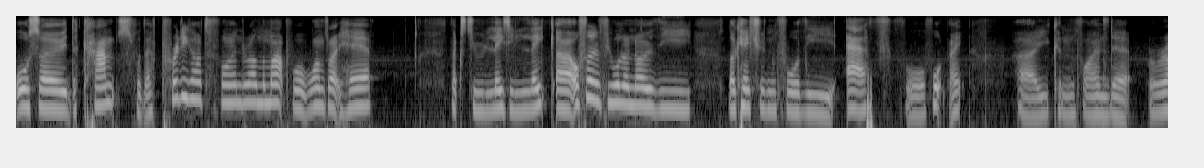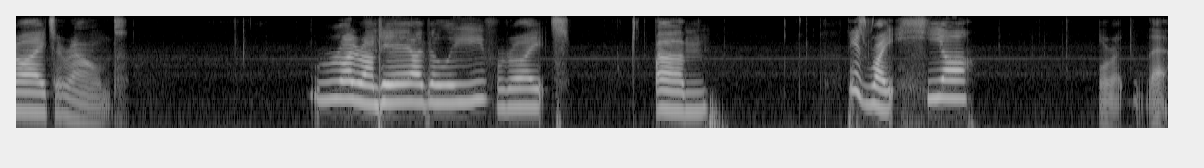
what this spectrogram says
also the camps, but they're pretty hard to find around the map. Well, one's right here, next to Lazy Lake. Uh, also, if you want to know the location for the F for Fortnite, uh, you can find it right around right around here, I believe. Right. Um, I think it's right here. Or right there.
